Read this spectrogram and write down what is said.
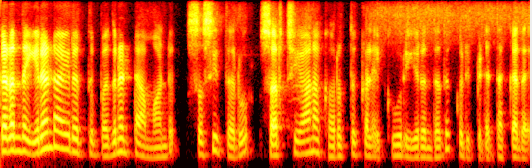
கடந்த இரண்டாயிரத்து பதினெட்டாம் ஆண்டு சசி தரூர் சர்ச்சையான கருத்துக்களை கூறியிருந்தது குறிப்பிடத்தக்கது.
